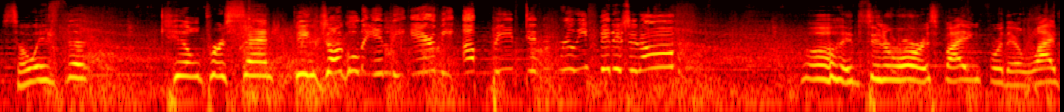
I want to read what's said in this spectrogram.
So is the kill percent being juggled in the air. The up B didn't really finish it off. Oh, Incineroar is fighting for their life,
